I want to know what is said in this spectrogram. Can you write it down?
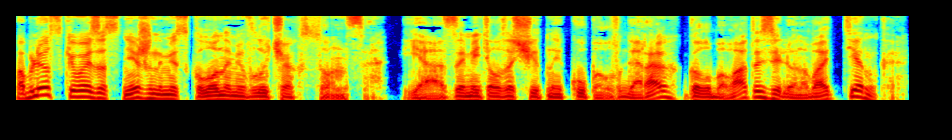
поблескивая заснеженными склонами в лучах солнца. Я заметил защитный купол в горах голубовато-зеленого оттенка.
